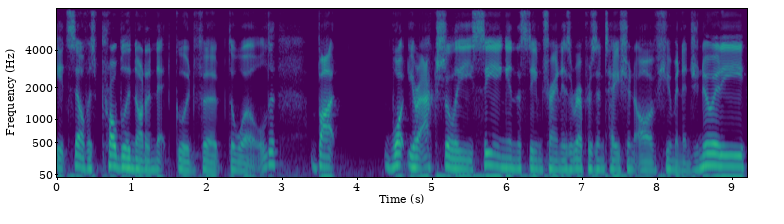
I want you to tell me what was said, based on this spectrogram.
itself is probably not a net good for the world, but what you're actually seeing in the steam train is a representation of human ingenuity,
